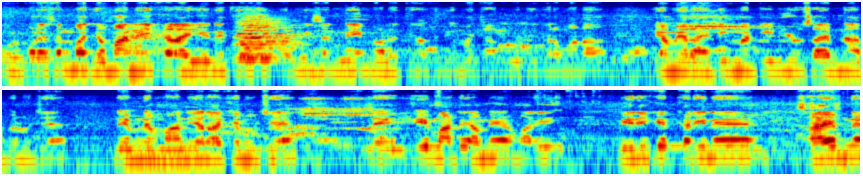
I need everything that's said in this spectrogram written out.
કોર્પોરેશનમાં જમા નહીં કરાવીએ અને ત્યાંથી પરમિશન નહીં મળે, ત્યાં સુધી અમે ચાલુ નથી કરવાના. કે અમે રાઇટિંગમાં ટીડીઓ સાહેબને આપેલું છે ને એમને માન્ય રાખેલું છે. ને એ માટે અમે અમારી બેરિકેડ કરીને સાહેબને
